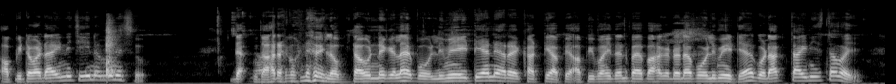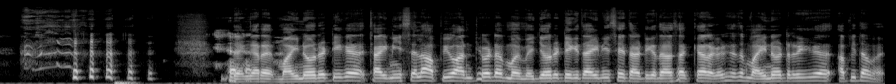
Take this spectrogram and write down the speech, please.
අපිට වඩයින්න චීන මිනිස්සු. උදාරකොට ලොක්ටවන්න කියලා පොලිමේටියන අර කට අප අපි මහිතන් පැපහකට පොලිමේටිය ගොඩක් චයිනිස් තමයි. දැඟර මයිනෝරටික චයිනිස්සල අපි අන්තිවට මෙජෝරටික චයිනිසේ තටික දවසක් කරකට මයිනෝටරික අපි තමයි.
